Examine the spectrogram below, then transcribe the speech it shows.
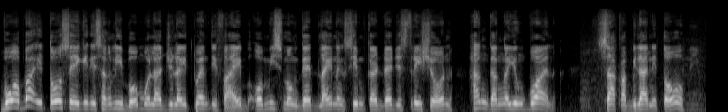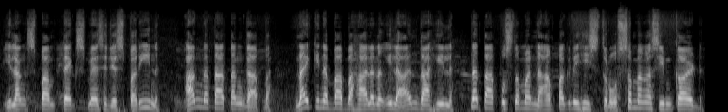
buwaba ito sa higit 1,000 mula July 25 o mismong deadline ng SIM card registration hanggang ngayong buwan. Sa kabila nito, ilang spam text messages pa rin ang natatanggap na ikinababahala ng ilan dahil natapos naman na ang pagrehistro sa mga SIM card.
